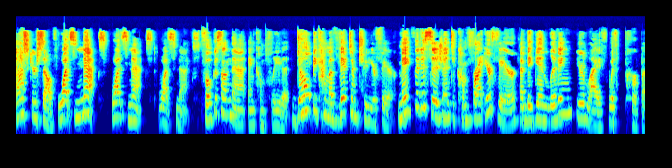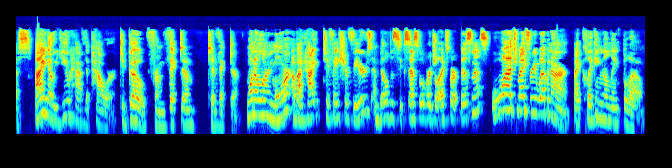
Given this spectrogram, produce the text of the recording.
Ask yourself, what's next? What's next? What's next? Focus on that and complete it. Don't become a victim to your fear. Make the decision to confront your fear and begin living your life with purpose. I know you have the power to go from victim to Victor. Want to learn more about how to face your fears and build a successful virtual expert business? Watch my free webinar by clicking the link below.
